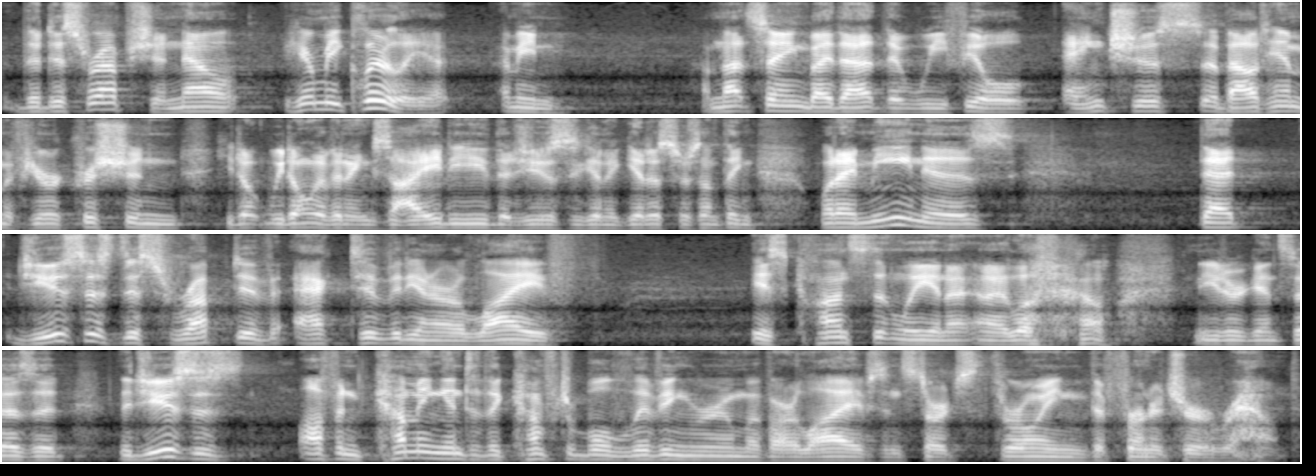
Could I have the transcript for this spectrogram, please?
the disruption. Now, hear me clearly. I mean, I'm not saying by that that we feel anxious about Him. If you're a Christian, you don't, we don't live in anxiety that Jesus is going to get us or something. What I mean is that Jesus' disruptive activity in our life is constantly, and I, and I love how Niedergen says it, that Jesus is often coming into the comfortable living room of our lives and starts throwing the furniture around.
